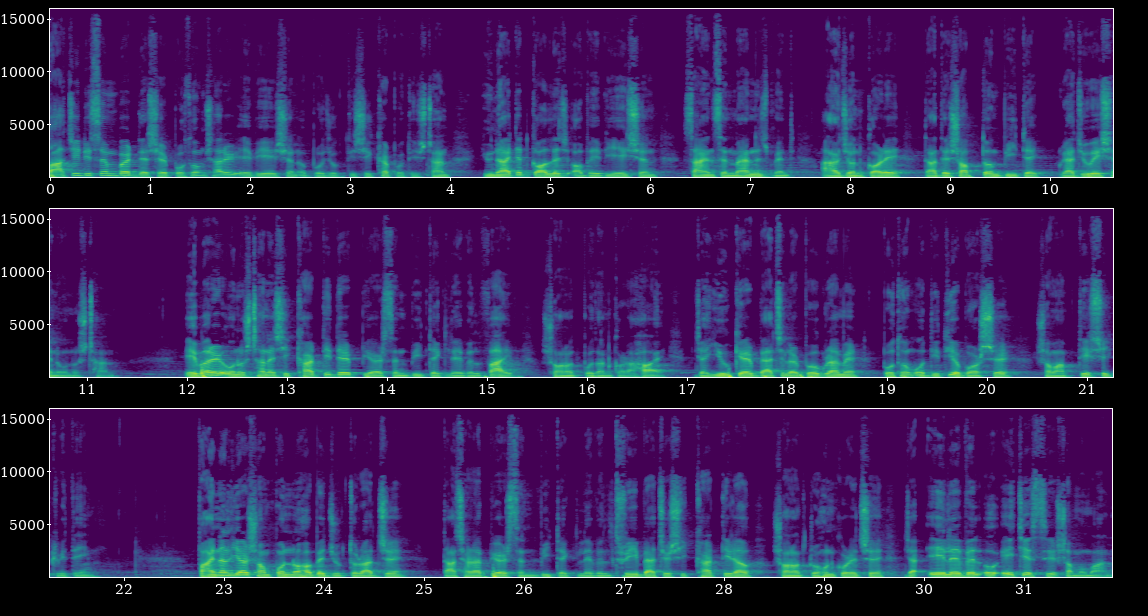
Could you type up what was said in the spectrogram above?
পাঁচই ডিসেম্বর দেশের প্রথম সারির এভিয়েশন ও প্রযুক্তি শিক্ষা প্রতিষ্ঠান United College of Aviation, Science and Management আয়োজন করে তাদের সপ্তম বিটেক গ্র্যাজুয়েশন অনুষ্ঠান। এবারের অনুষ্ঠানে শিক্ষার্থীদের পিয়ারসন বিটেক লেভেল ফাইভ সনদ প্রদান করা হয়, যা ইউকের ব্যাচেলর প্রোগ্রামের প্রথম ও দ্বিতীয় বর্ষের সমাপ্তির স্বীকৃতি। ফাইনাল ইয়ার সম্পন্ন হবে যুক্তরাজ্যে। তাছাড়া পিয়ারসন বিটেক লেভেল থ্রি ব্যাচের শিক্ষার্থীরাও সনদ গ্রহণ করেছে যা এ লেভেল ও এইচএসসির সমমান।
